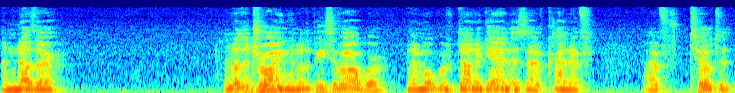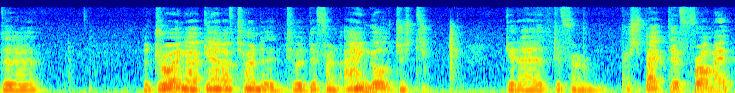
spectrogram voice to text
another another drawing, another piece of artwork. And what we've done again is I've kind of I've tilted the the drawing again I've turned it into a different angle just to get a different perspective from it.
